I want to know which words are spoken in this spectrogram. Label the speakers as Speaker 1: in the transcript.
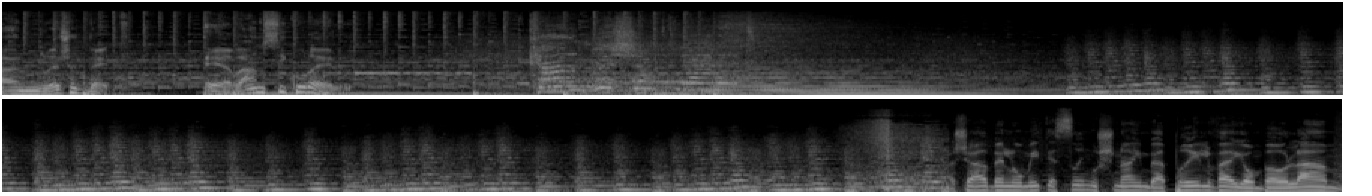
Speaker 1: כאן רשת ב' ערן סיקורל כאן רשת השעה הבינלאומית 22 באפריל והיום בעולם.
